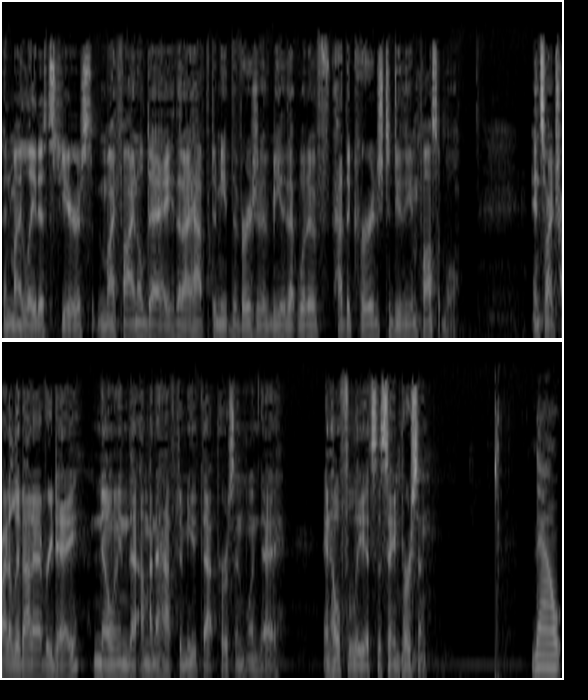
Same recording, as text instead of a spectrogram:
in my latest years, my final day, that I have to meet the version of me that would have had the courage to do the impossible. And so I try to live out every day knowing that I'm going to have to meet that person one day and hopefully it's the same person. Now,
